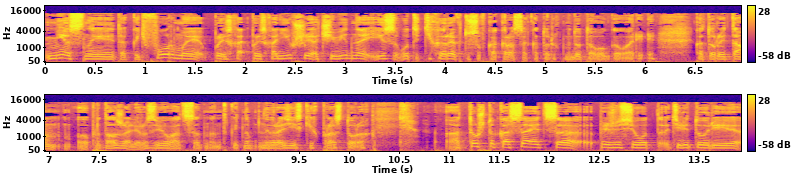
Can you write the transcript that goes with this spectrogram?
местные, так сказать, формы, происходившие, очевидно, из вот этих эректусов, как раз о которых мы до того говорили, которые там продолжали развиваться, так сказать, на евразийских просторах. А то, что касается, прежде всего, территории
